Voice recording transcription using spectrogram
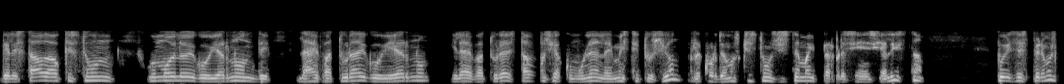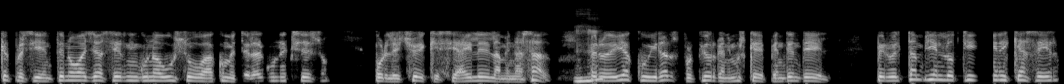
del Estado, dado que esto es un, un modelo de gobierno donde la jefatura de gobierno y la jefatura de Estado se acumulan en la misma institución. Recordemos que esto es un sistema hiperpresidencialista pues esperemos que el presidente no vaya a hacer ningún abuso o a cometer algún exceso por el hecho de que sea él el amenazado, pero debe acudir a los propios organismos que dependen de él. Pero él también lo tiene que hacer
